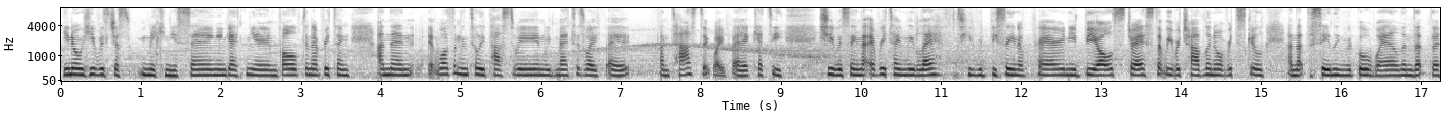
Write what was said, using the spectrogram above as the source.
you know, he was just making you sing and getting you involved in everything. And then it wasn't until he passed away and we'd met his wife. Uh, fantastic wife, uh, Kitty, she was saying that every time we left, he would be saying a prayer and he'd be all stressed that we were travelling over to school and that the sailing would go well and that the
